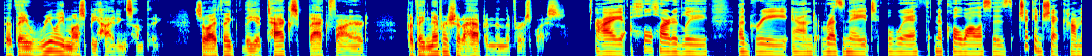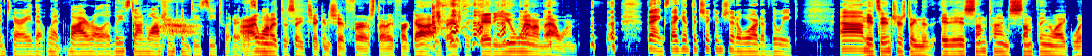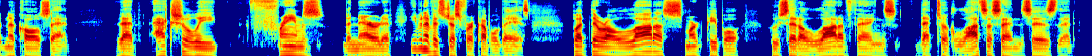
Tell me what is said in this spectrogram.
that they really must be hiding something. So I think the attacks backfired, but they never should have happened in the first place. I wholeheartedly agree and resonate with Nicolle Wallace's chicken shit commentary that went viral, at least on Washington, D.C. Twitter. I week. wanted to say chicken shit first, and I forgot. Thank you, Katie. You win on that one. Thanks. I get the chicken shit award of the week. Um, it's interesting that it is sometimes something like what Nicolle said that actually frames the narrative, even if it's just for a couple days. But there were a lot of smart people who said a lot of things that took lots of sentences that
